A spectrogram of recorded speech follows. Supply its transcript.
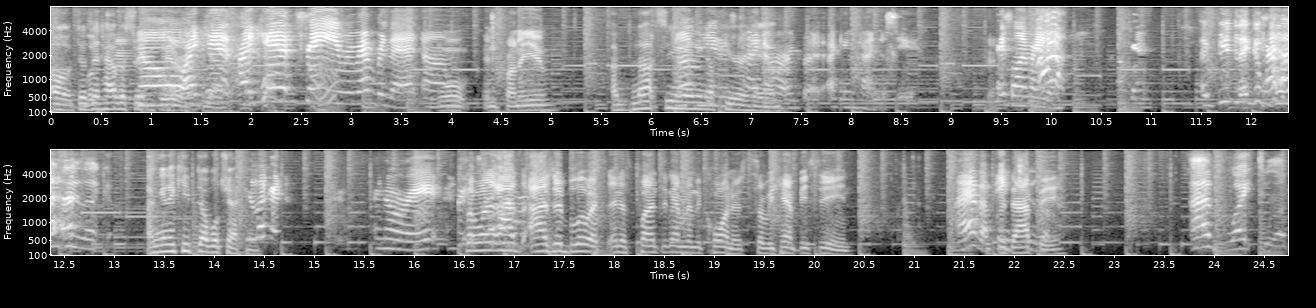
Oh, does it Looks have a very certain? No, clear. I can't. I can't say. You Remember that. Um, Well, in front of you? I'm not seeing no, anything up it's here, kind of Ham. hard, but I can kind of see. Okay. Hey, slime, how Ah! Okay. I feel like I'm going to like. I'm gonna keep double checking. You're like a- I know, right? Someone has azure bluets and is planting them in the corners so we can't be seen. I have a What pink could that tulip. be? I have white tulip.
